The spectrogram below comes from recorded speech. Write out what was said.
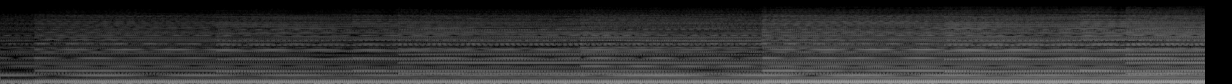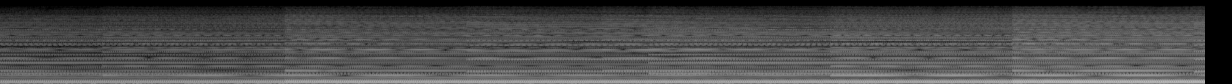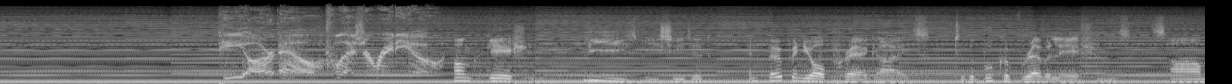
Congregation, please be seated and open your prayer guides to the book of Revelations, Psalm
